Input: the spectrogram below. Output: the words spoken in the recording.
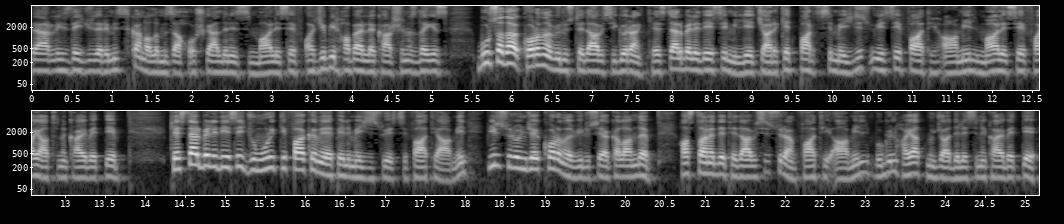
değerli izleyicilerimiz kanalımıza hoş geldiniz. Maalesef acı bir haberle karşınızdayız. Bursa'da koronavirüs tedavisi gören Kestel Belediyesi Milliyetçi Hareket Partisi Meclis Üyesi Fatih Amil maalesef hayatını kaybetti. Kestel Belediyesi Cumhur İttifakı MHP'li meclis üyesi Fatih Amil bir süre önce koronavirüse yakalandı. Hastanede tedavisi süren Fatih Amil bugün hayat mücadelesini kaybetti.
